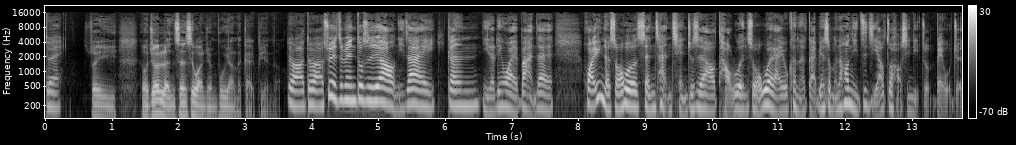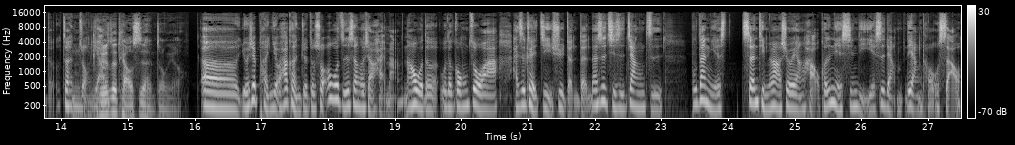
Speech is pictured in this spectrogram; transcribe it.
对。所以我觉得人生是完全不一样的改变的。对啊，对啊，所以这边都是要你在跟你的另外一半在怀孕的时候或者生产前，就是要讨论说未来有可能改变什么，然后你自己要做好心理准备。我觉得这很重要。嗯，我觉得这调试很重要。呃，有些朋友他可能觉得说，哦，我只是生个小孩嘛，然后我的我的工作啊还是可以继续等等。但是其实这样子，不但你的身体没办法休养好，可是你的心理也是两两头烧。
